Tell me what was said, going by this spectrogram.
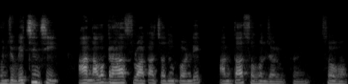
కొంచెం వెచ్చించి ఆ నవగ్రహ శ్లోకాలు చదువుకోండి. అంతా శుభం జరుగుతుంది. శుభం.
